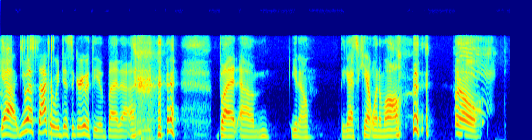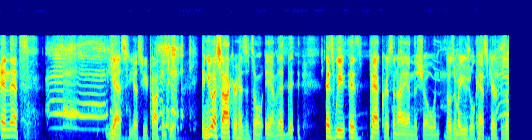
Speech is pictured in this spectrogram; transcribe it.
Yeah, U.S. soccer would disagree with you, but uh, but um, you know, you guys can't win them all. well, and that's yes, yes, you're talking to. And U.S. Soccer has its own yeah. That, that- as we as Pat, Chris, and I on the show, and those are my usual cast of characters, have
